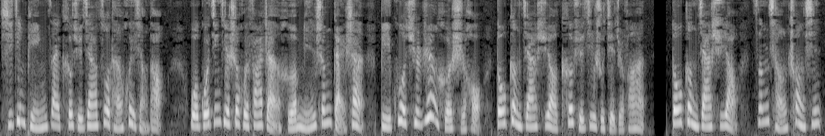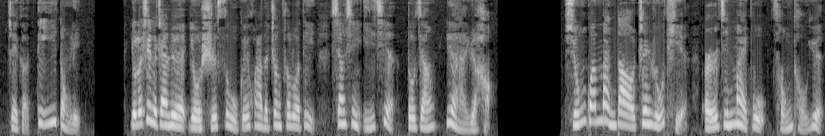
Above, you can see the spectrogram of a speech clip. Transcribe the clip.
习近平在科学家座谈会讲到，我国经济社会发展和民生改善比过去任何时候都更加需要科学技术解决方案，都更加需要增强创新这个第一动力。有了这个战略，有“十四五”规划的政策落地，相信一切都将越来越好。雄关漫道真如铁，而今迈步从头越。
